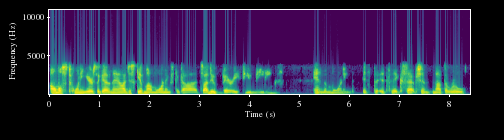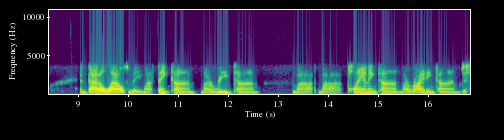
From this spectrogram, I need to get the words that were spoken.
almost 20 years ago now. I just give my mornings to God. So I do very few meetings in the morning. It's the it's the exception, not the rule. And that allows me my think time, my read time, my my planning time, my writing time, just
